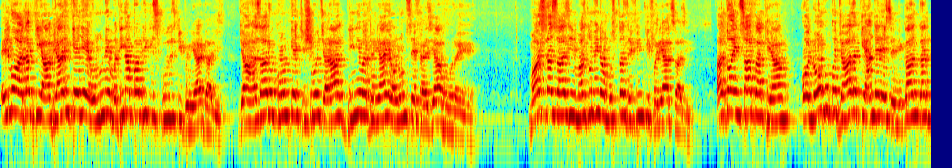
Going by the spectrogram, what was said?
इल्म अदब की आबियारी के लिए उन्होंने मदीना पब्लिक स्कूल की बुनियाद डाली, जहाँ हज़ारों कौम के चश्मो चराग दीनी व दुनियाई उलूम से फैजियाब हो रहे हैं। माशरा साजी, मजलूमिन और मुस्तफिन की फरियाद साजी। अदो इंसाफ का क्याम और लोगों को जहालत के अंधेरे से निकाल कर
